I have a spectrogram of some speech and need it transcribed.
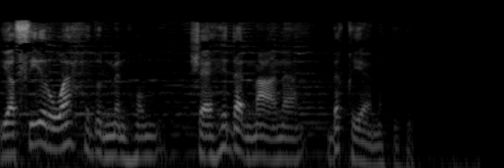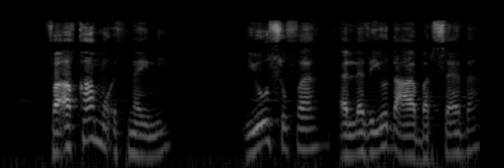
يصير واحد منهم شاهدا معنا بقيامته. فأقاموا اثنين يوسف الذي يدعى برسابة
